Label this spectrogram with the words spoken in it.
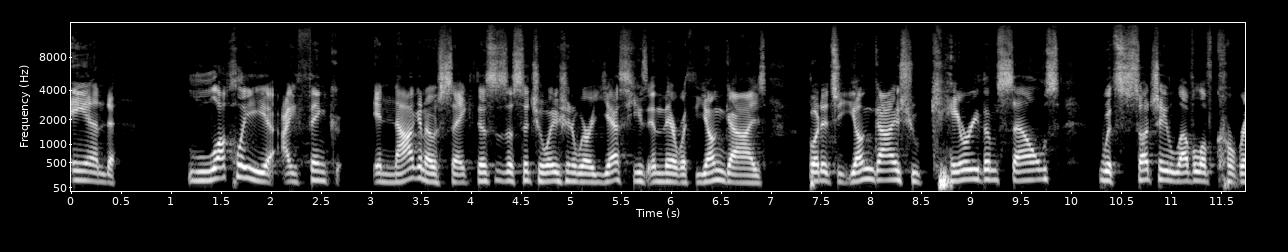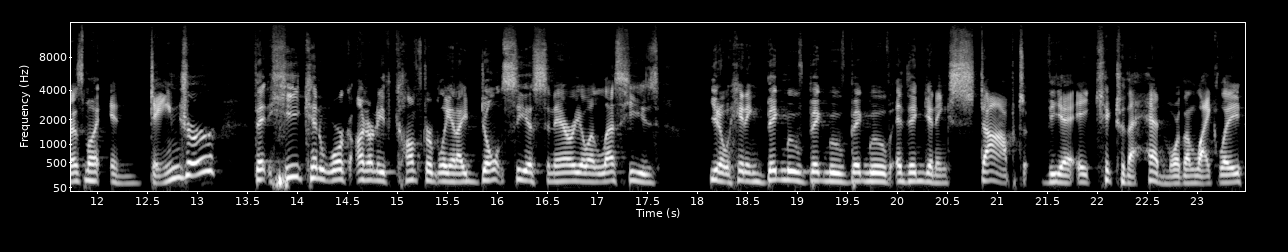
And luckily, I think in Nagano's sake, this is a situation where, yes, he's in there with young guys, but it's young guys who carry themselves with such a level of charisma and danger that he can work underneath comfortably. And I don't see a scenario unless he's, you know, hitting big move, big move, big move, and then getting stopped via a kick to the head, more than likely.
